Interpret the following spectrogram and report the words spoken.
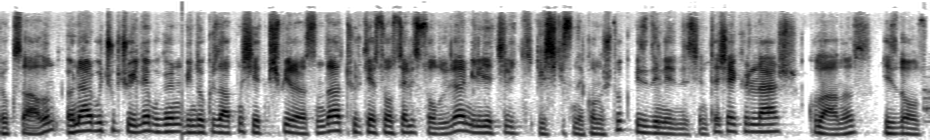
Çok sağ olun. Öner Buçukçu ile bugün 1960-71 arasında Türkiye Sosyalist Solu ile milliyetçilik ilişkisinde konuştuk. Biz dinlediğiniz için teşekkürler. Kulağınız bizde olsun.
